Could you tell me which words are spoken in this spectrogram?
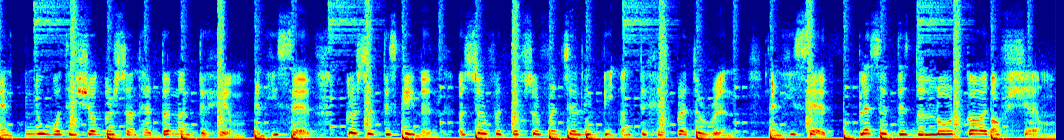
and he knew what his younger son had done unto him. And he said, Cursed is Canaan, a servant of servants shall he be unto his brethren. Blessed is the Lord God of Shem,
